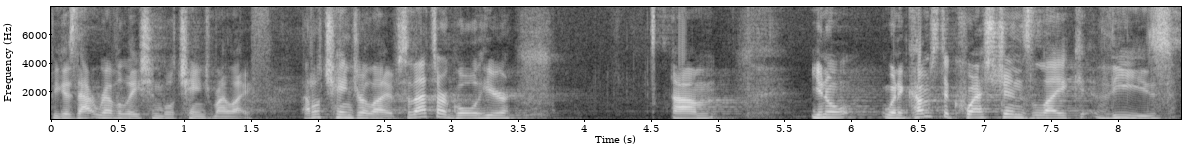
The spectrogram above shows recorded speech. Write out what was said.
because that revelation will change my life. That'll change our lives. So that's our goal here. Um, you know, when it comes to questions like these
